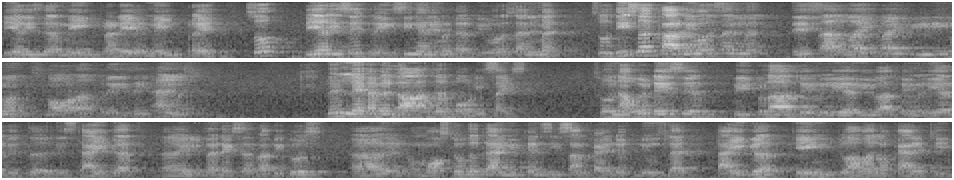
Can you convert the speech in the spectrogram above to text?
Deer is their main prey, main prey. So deer is a grazing animal, herbivorous animal. So these are carnivorous animals. They survive by feeding on smaller grazing animals. Then they have a larger body size. So nowadays uh, people are familiar, you are familiar with uh, this tiger, uh, elephant, etc. Because uh, most of the time you can see some kind of news that tiger came to our locality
